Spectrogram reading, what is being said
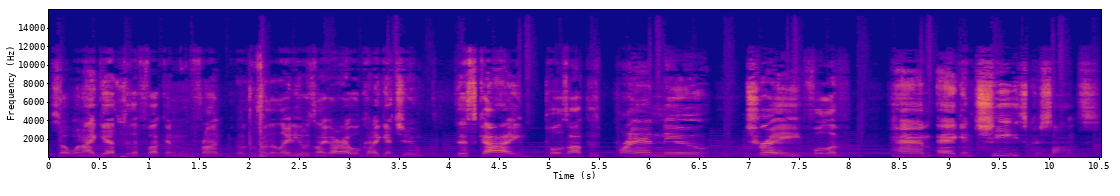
So when I get to the fucking front of where the lady was like, "All right, what can I get you?" This guy pulls out this brand new tray full of ham, egg, and cheese croissants.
